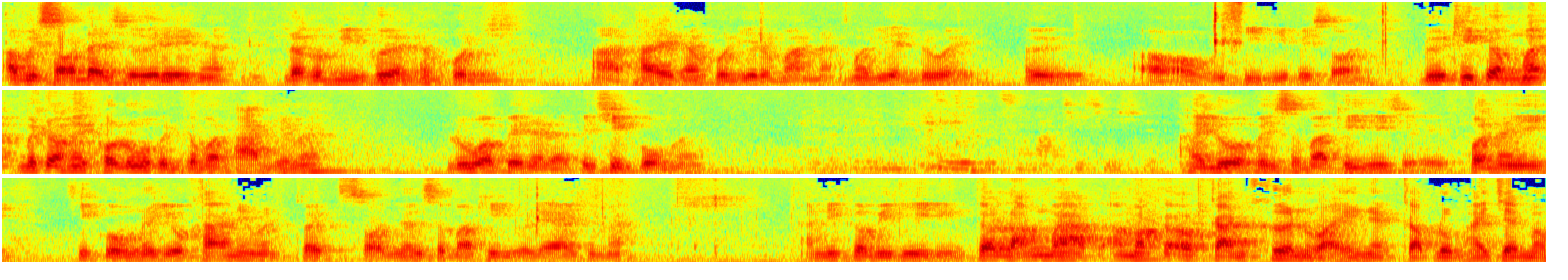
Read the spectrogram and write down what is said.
เอาไปสอนได้เฉยเลยนะแล้วก็มีเพื่อนทั้งคนไทยทั้งคนเยอรมันนะมาเรียนด้วย เออเอาเอาวิธีนี้ไปสอน โดยที่ต้องไม่ไม่ต้องให้เขารู้เป็นกรรมฐานใช่ไหมรู้ว่าเป็นอะไรเป็นชี้โกงไงให้รู้ว่าเป็นสมาธิเฉยๆเพราะในที่โกงในโยคะนี่มันก็สอนเรื่องสมาธิอยู่แล้วใช่ไหม อันนี้ก็วิธีหนึ่งตอนหลังมาเอามาก็เอาการเคลื่อนไหวเนี่ยกับลมหายใจมา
